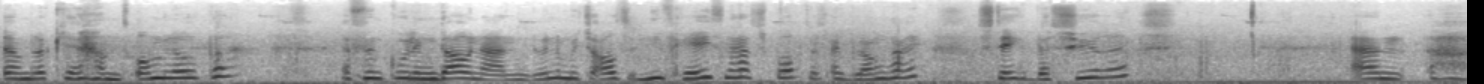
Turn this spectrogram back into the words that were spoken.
een blokje aan het omlopen. Even een cooling down aan het doen. Dat moet je altijd niet vergeten na het sport, dat is echt belangrijk. Is tegen blessures. En, ah,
